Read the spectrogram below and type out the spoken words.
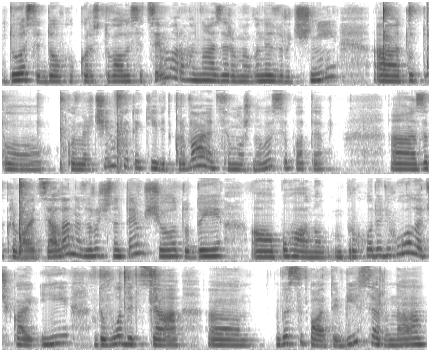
досить довго користувалася цими органайзерами, вони зручні. Тут о, комірчинки такі відкриваються, можна висипати, закриваються. Але незручно тим, що туди погано проходить голочка і доводиться е, висипати бісер на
